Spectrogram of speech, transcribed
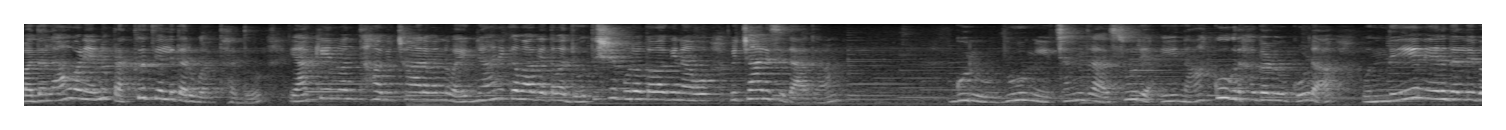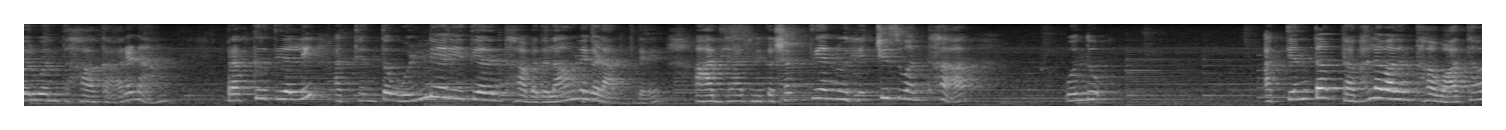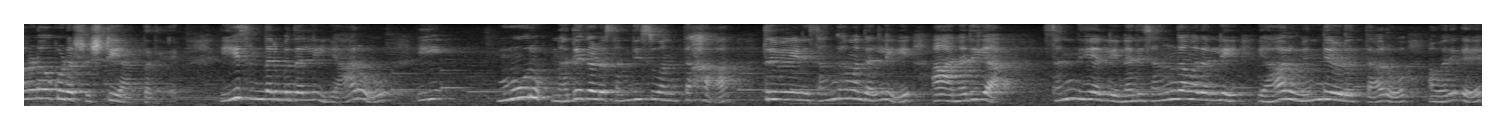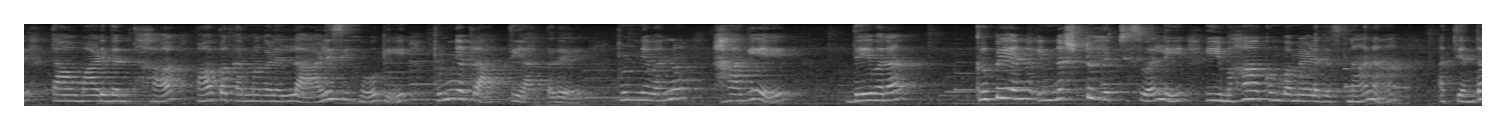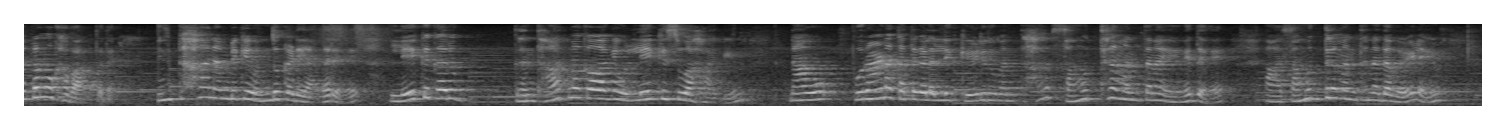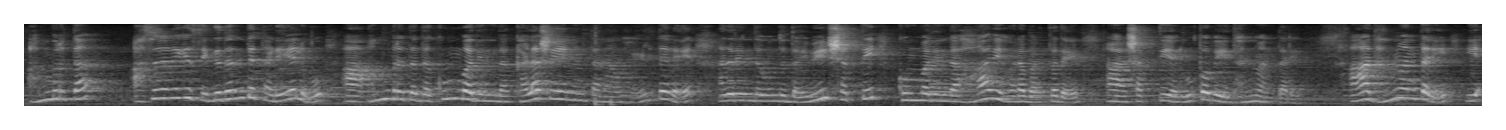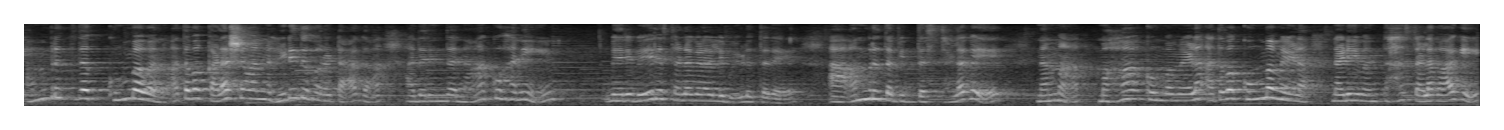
ಬದಲಾವಣೆಯನ್ನು ಪ್ರಕೃತಿಯಲ್ಲಿ ತರುವಂಥದ್ದು. ಯಾಕೆ ಎನ್ನುವಂತಹ ವಿಚಾರವನ್ನು ವೈಜ್ಞಾನಿಕವಾಗಿ ಅಥವಾ ಜ್ಯೋತಿಷ್ಯಪೂರ್ವಕವಾಗಿ ನಾವು ವಿಚಾರಿಸಿದಾಗ, ಗುರು, ಭೂಮಿ, ಚಂದ್ರ, ಸೂರ್ಯ ಈ ನಾಲ್ಕು ಗ್ರಹಗಳು ಕೂಡ ಒಂದೇ ನೇರದಲ್ಲಿ ಬರುವಂತಹ ಕಾರಣ ಪ್ರಕೃತಿಯಲ್ಲಿ ಅತ್ಯಂತ ಒಳ್ಳೆಯ ರೀತಿಯಾದಂತಹ ಬದಲಾವಣೆಗಳಾಗ್ತದೆ. ಆಧ್ಯಾತ್ಮಿಕ ಶಕ್ತಿಯನ್ನು ಹೆಚ್ಚಿಸುವಂತಹ ಒಂದು ಅತ್ಯಂತ ಪ್ರಬಲವಾದಂತಹ ವಾತಾವರಣವು ಕೂಡ ಸೃಷ್ಟಿಯಾಗ್ತದೆ. ಈ ಸಂದರ್ಭದಲ್ಲಿ ಯಾರು ಈ ಮೂರು ನದಿಗಳು ಸಂಧಿಸುವಂತಹ ತ್ರಿವೇಣಿ ಸಂಗಮದಲ್ಲಿ, ಆ ನದಿಯ ಸಂಧಿಯಲ್ಲಿ, ನದಿ ಸಂಗಮದಲ್ಲಿ ಯಾರು ಮಿಂದೇಳುತ್ತಾರೋ ಅವರಿಗೆ ತಾವು ಮಾಡಿದಂತಹ ಪಾಪಕರ್ಮಗಳೆಲ್ಲ ಅಳಿಸಿ ಹೋಗಿ ಪುಣ್ಯ ಪ್ರಾಪ್ತಿಯಾಗ್ತದೆ. ಪುಣ್ಯವನ್ನು ಹಾಗೆಯೇ ದೇವರ ಕೃಪೆಯನ್ನು ಇನ್ನಷ್ಟು ಹೆಚ್ಚಿಸುವಲ್ಲಿ ಈ ಮಹಾಕುಂಭಮೇಳದ ಸ್ನಾನ ಅತ್ಯಂತ ಪ್ರಮುಖವಾಗ್ತದೆ. ಇಂತಹ ನಂಬಿಕೆ ಒಂದು ಕಡೆಯಾದರೆ ಲೇಖಕರು ಗ್ರಂಥಾತ್ಮಕವಾಗಿ ಉಲ್ಲೇಖಿಸುವ ಹಾಗೆ ನಾವು ಪುರಾಣ ಕಥೆಗಳಲ್ಲಿ ಕೇಳಿರುವಂತಹ ಸಮುದ್ರ ಮಂಥನ ಏನಿದೆ, ಆ ಸಮುದ್ರ ಮಂಥನದ ವೇಳೆ ಅಮೃತ ಅಸುರರಿಗೆ ಸಿಗದಂತೆ ತಡೆಯಲು ಆ ಅಮೃತದ ಕುಂಭದಿಂದ ಕಳಶ ಏನಂತ ನಾವು ಹೇಳ್ತೇವೆ, ಅದರಿಂದ ಒಂದು ದೈವೀ ಶಕ್ತಿ ಕುಂಭದಿಂದ ಹಾರಿ ಹೊರಬರ್ತದೆ. ಆ ಶಕ್ತಿಯ ರೂಪವೇ ಧನ್ವಂತರಿ. ಆ ಧನ್ವಂತರಿ ಈ ಅಮೃತದ ಕುಂಭವನ್ನು ಅಥವಾ ಕಳಶವನ್ನು ಹಿಡಿದು ಹೊರಟಾಗ ಅದರಿಂದ ನಾಲ್ಕು ಹನಿ ಬೇರೆ ಬೇರೆ ಸ್ಥಳಗಳಲ್ಲಿ ಬೀಳುತ್ತದೆ. ಆ ಅಮೃತ ಬಿದ್ದ ಸ್ಥಳವೇ ನಮ್ಮ ಮಹಾಕುಂಭಮೇಳ ಅಥವಾ ಕುಂಭಮೇಳ ನಡೆಯುವಂತಹ ಸ್ಥಳವಾಗಿ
